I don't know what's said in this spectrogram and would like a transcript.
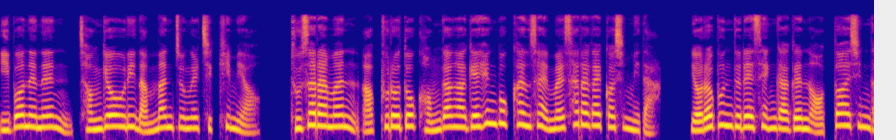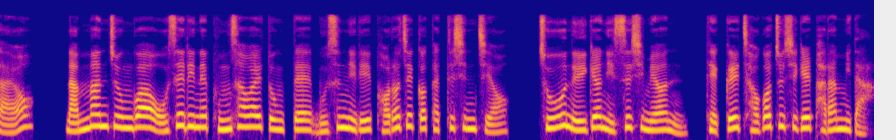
이번에는 정겨울이 남만중을 지키며 두 사람은 앞으로도 건강하게 행복한 삶을 살아갈 것입니다. 여러분들의 생각은 어떠하신가요? 남만중과 오세린의 봉사활동 때 무슨 일이 벌어질 것 같으신지요? 좋은 의견 있으시면 댓글 적어주시길 바랍니다.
